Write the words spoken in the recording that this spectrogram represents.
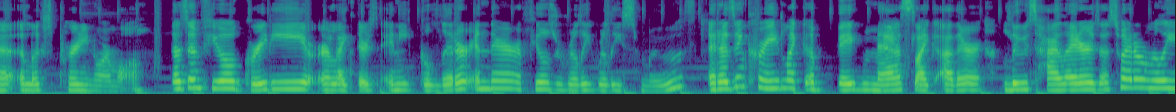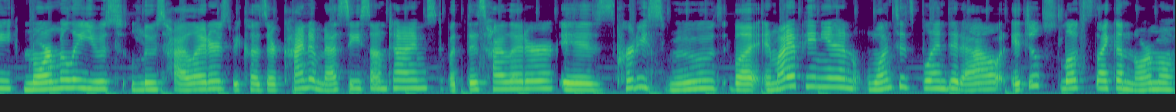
it looks pretty normal. Doesn't feel gritty or like there's any glitter in there. It feels really really smooth. It doesn't create like a big mess like other loose highlighters. That's why i don't really normally use loose highlighters because they're kind of messy sometimes but this highlighter is pretty smooth. But in my opinion once it's blended out it just looks like a normal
